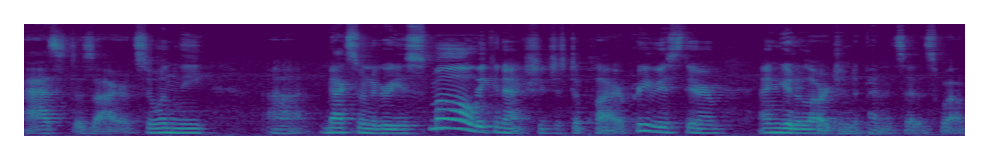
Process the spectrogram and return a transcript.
as desired. So when the uh, maximum degree is small, we can actually just apply our previous theorem and get a large independent set as well.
